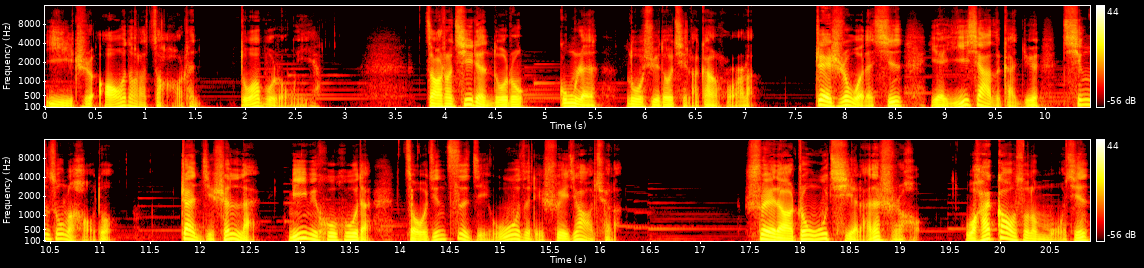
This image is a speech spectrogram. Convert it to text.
一直熬到了早晨，多不容易呀！早上七点多钟，工人陆续都起来干活了，这时我的心也一下子感觉轻松了好多，站起身来，迷迷糊糊的走进自己屋子里睡觉去了。睡到中午起来的时候，我还告诉了母亲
